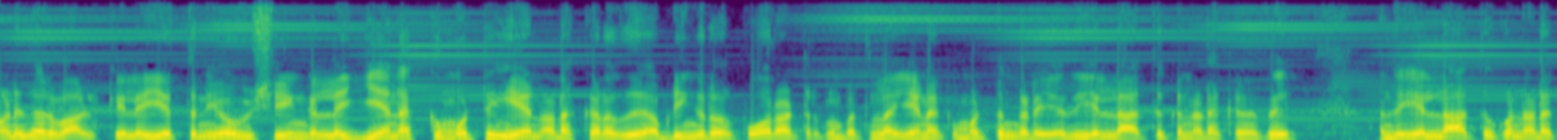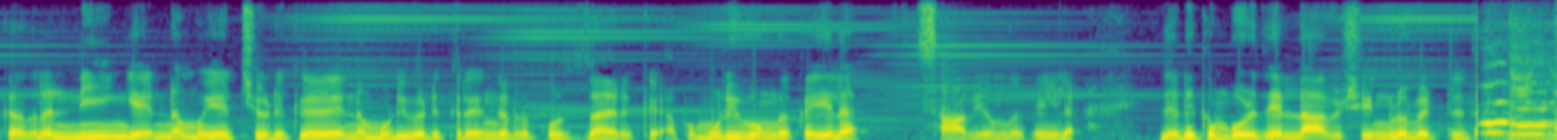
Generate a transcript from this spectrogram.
மனிதர் வாழ்க்கையில் எத்தனையோ விஷயங்கள்ல எனக்கு மட்டும் ஏன் நடக்கிறது அப்படிங்கிற ஒரு போராட்டம் இருக்கும் பார்த்தீங்களா எனக்கு மட்டும் கிடையாது எல்லாத்துக்கும் நடக்கிறது. அந்த எல்லாத்துக்கும் நடக்கிறதுல நீங்கள் என்ன முயற்சி எடுக்க என்ன முடிவு எடுக்கிறங்கிறத பொறுத்து தான் இருக்குது அப்போ முடிவு உங்கள் கையில் சாவி உங்கள் கையில். இது எடுக்கும் பொழுது எல்லா விஷயங்களும் வெற்றி தான்.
